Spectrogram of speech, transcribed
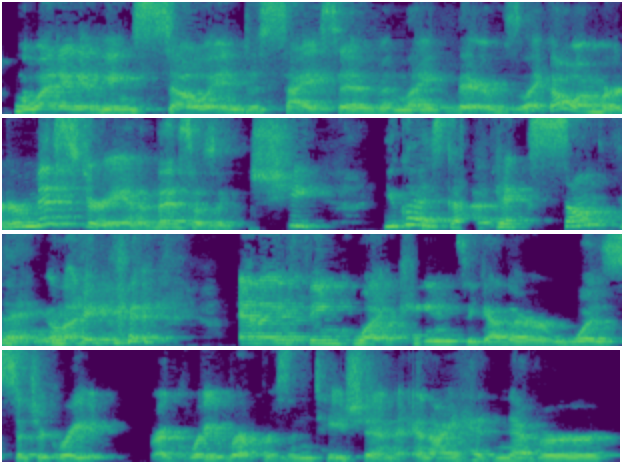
the wedding and being so indecisive and like there was like oh a murder mystery and this. I was like gee you guys gotta pick something. Like and i think what came together was such a great a great representation and i had never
